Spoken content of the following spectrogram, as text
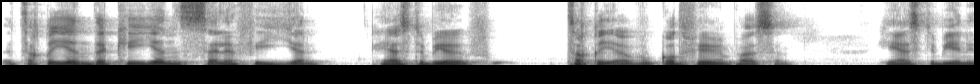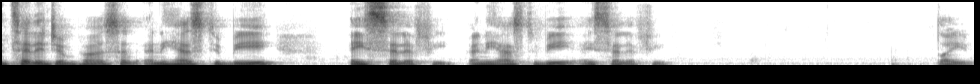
تقيا ذكيا سلفيا he has to be a taqi, a God-fearing person he has to be an intelligent person and he has to be a Salafi and he has to be a Salafi طيب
